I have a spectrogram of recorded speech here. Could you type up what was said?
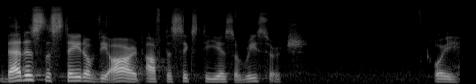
that is the state of the art after 60 years of research. Oi.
